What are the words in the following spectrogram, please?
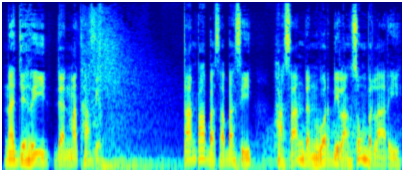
Najehri dan Mat Hafid. Tanpa basa-basi, Hasan dan Wardi langsung berlari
